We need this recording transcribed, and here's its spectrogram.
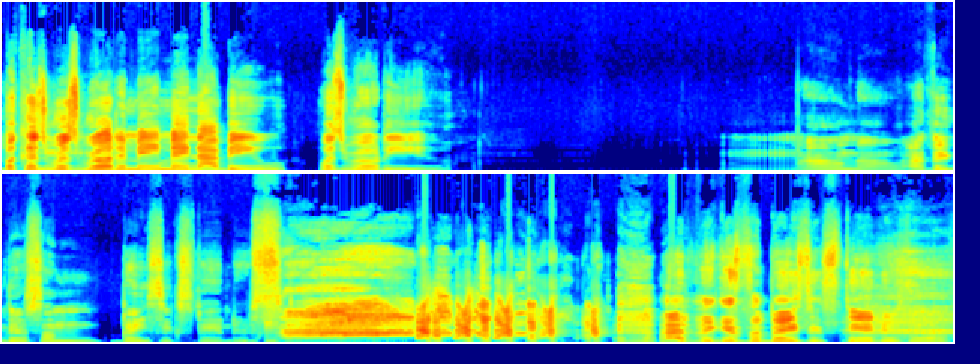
because what's real to me may not be what's real to you. Mm, I don't know. I think there's some basic standards. I think it's the basic standards of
